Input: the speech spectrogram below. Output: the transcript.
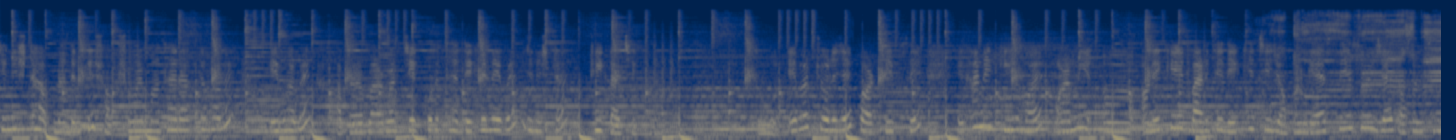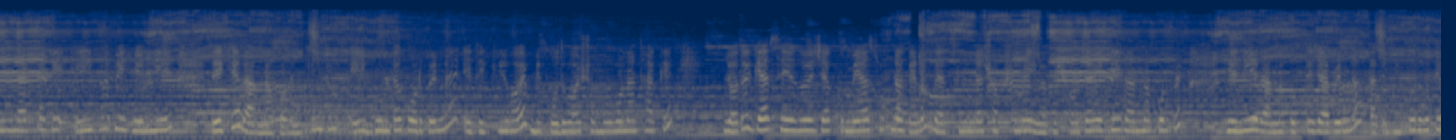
জিনিসটা আপনাদেরকে সবসময় মাথায় রাখতে হবে। এইভাবে আপনারা বারবার চেক করে দেখে নেবেন জিনিসটা ঠিক আছে কিনা। তো এবার চলে যাই পর টিপসে এখানে কি হয়, আমি অনেকের বাড়িতে দেখেছি যখন গ্যাস শেষ হয়ে যায় তখন সিলিন্ডারটাকে এইভাবে হেলিয়ে রেখে রান্না করেন। কিন্তু এই ভুলটা করবেন না, এতে কি হয়, বিপদ হওয়ার সম্ভাবনা থাকে। যতই গ্যাস শেষ হয়ে যায় কমে আসুক না কেন, গ্যাস সিলিন্ডার সবসময় এইভাবে সোজা রেখেই রান্না করবেন। হেলিয়ে রান্না করতে যাবেন না, তাতে বিপদ হতে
